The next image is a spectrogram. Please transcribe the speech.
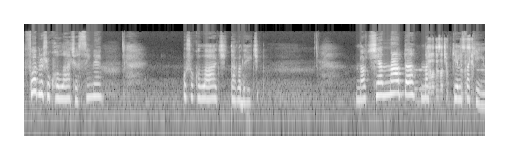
Fui abrir o chocolate assim, né? O chocolate tava derretido. Não tinha nada naquele saquinho.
